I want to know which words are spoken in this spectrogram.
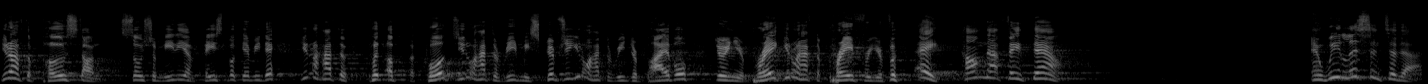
You don't have to post on social media and Facebook every day. You don't have to put up the quotes. You don't have to read me scripture. You don't have to read your Bible during your break. You don't have to pray for your food. Hey, calm that faith down. And we listen to that.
